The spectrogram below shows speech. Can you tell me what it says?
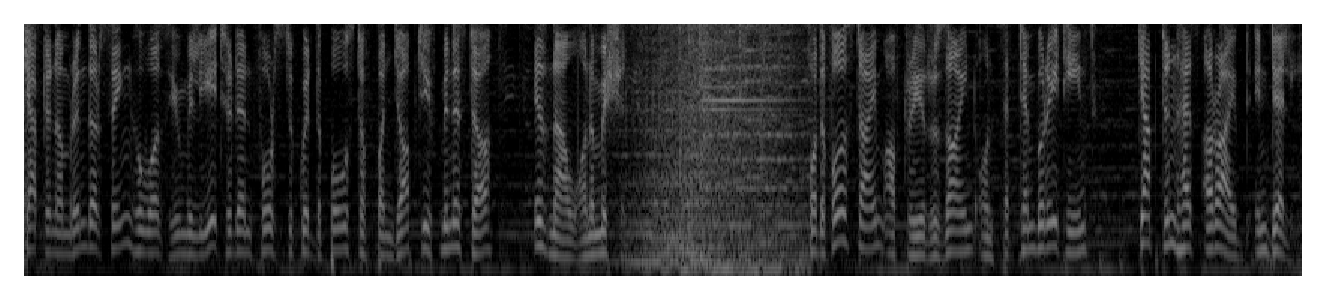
Captain Amrinder Singh, who was humiliated and forced to quit the post of Punjab Chief Minister, is now on a mission. For the first time after he resigned on September 18th, Captain has arrived in Delhi.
